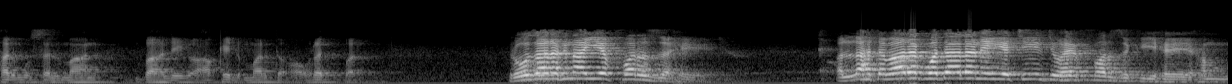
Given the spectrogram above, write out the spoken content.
ہر مسلمان بالغ، عاقل مرد، عورت پر۔ روزہ رکھنا یہ فرض ہے۔ اللہ تبارک و تعالی نے یہ چیز جو ہے فرض کی ہے۔ ہم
